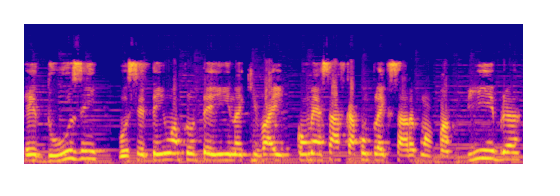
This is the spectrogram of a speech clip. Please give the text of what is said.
reduzem. Você tem uma proteína que vai começar a ficar complexada com uma fibra,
